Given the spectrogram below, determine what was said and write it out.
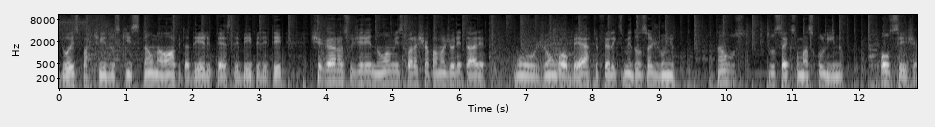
Dois partidos que estão na órbita dele, PSDB e PDT, chegaram a sugerir nomes para a chapa majoritária, como João Gualberto e Félix Mendonça Júnior, ambos do sexo masculino. Ou seja,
